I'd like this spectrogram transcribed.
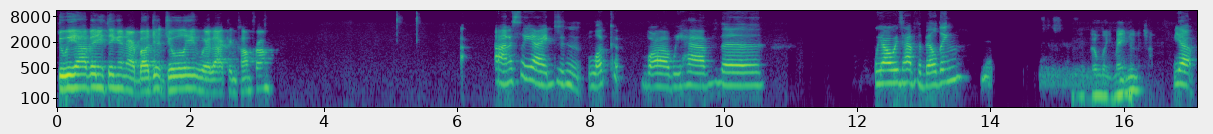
Do we have anything in our budget, Julie, where that can come from? Honestly, I didn't look. Uh, we have the. We always have the building. Building maintenance. Yep.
